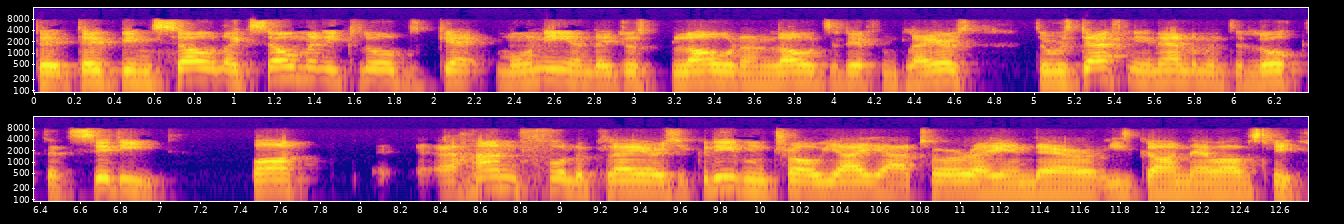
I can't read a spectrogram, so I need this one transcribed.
they, they've been so like so many clubs get money and they just blow it on loads of different players. There was definitely an element to look that City bought a handful of players. You could even throw Yaya Toure in there. He's gone now, obviously.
